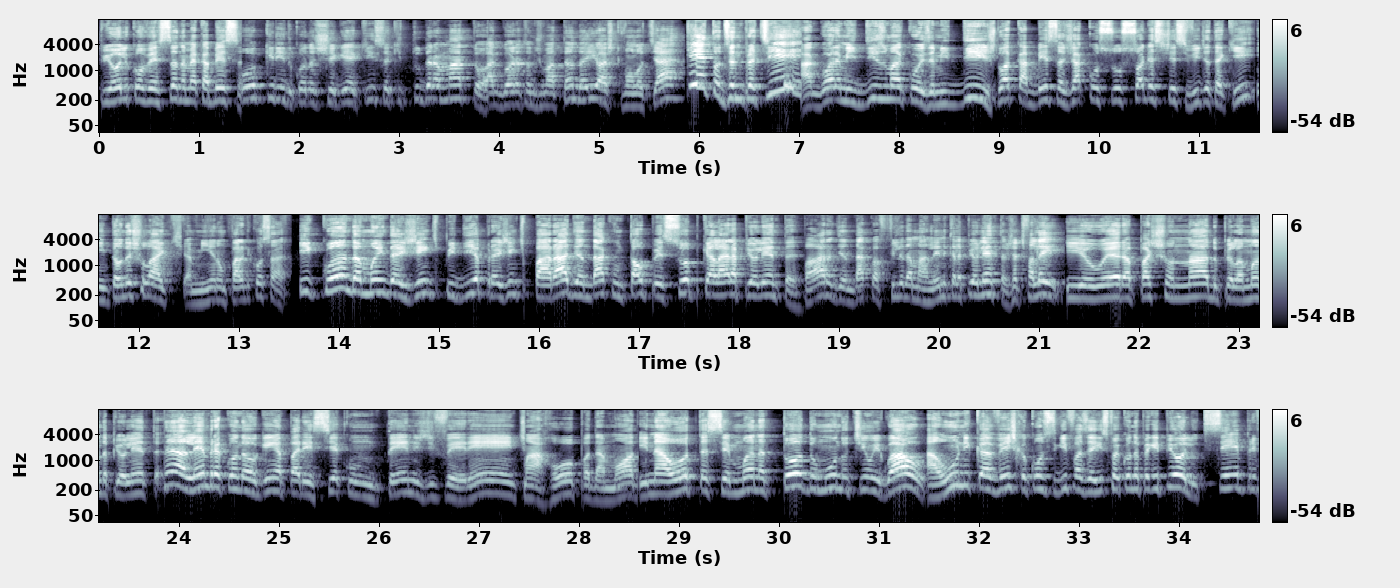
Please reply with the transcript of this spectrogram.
Piolho conversando na minha cabeça. Ô, querido, quando eu cheguei aqui, isso aqui tudo era mato. Agora estão desmatando aí, acho que vão lotear. Que? Tô dizendo pra ti? Agora me diz uma coisa, me diz. Tua cabeça já coçou só de assistir esse vídeo até aqui? Então deixa o like, a minha não para de coçar. E quando a mãe da gente pedia pra gente parar de andar com tal pessoa porque ela era piolenta? Para de andar com a filha da Marlene que ela é piolenta, já te falei. E eu era apaixonado pela Amanda piolenta. Não, lembra quando alguém aparecia com um tênis diferente, uma roupa da moda, e na outra semana todo mundo tinha um igual? A única vez que eu consegui fazer isso foi quando eu peguei piolho. Sempre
